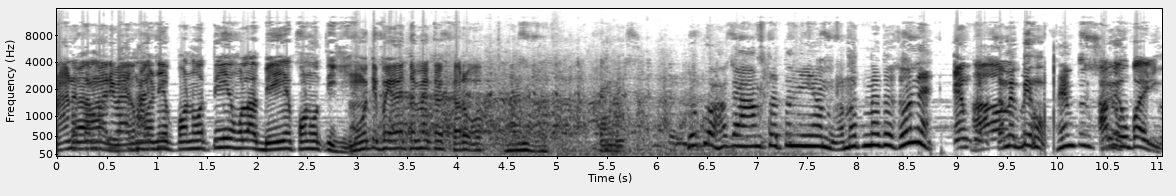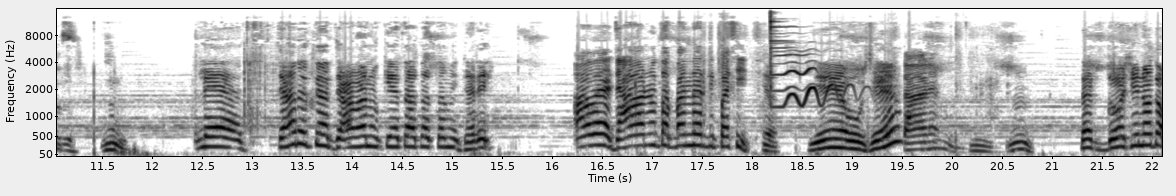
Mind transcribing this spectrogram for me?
ના ના તમારી વાત મને પનોતી પણ હોતી ઓલા બે પણ હોતી મોતી ભાઈ હવે તમે કંઈક કરો. લોકો હગા આમ તો તમે આમ રમતમાં તો છો ને. એમ તમે બેહો એમ તો અમે ઊભા રહી એટલે ત્યારે ત્યાં જવાનું કેતા હતા તમે ઘરે? હવે જવાનું તો પંદરથી પછી જ છે. એવું છે? ડોશી નો તો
